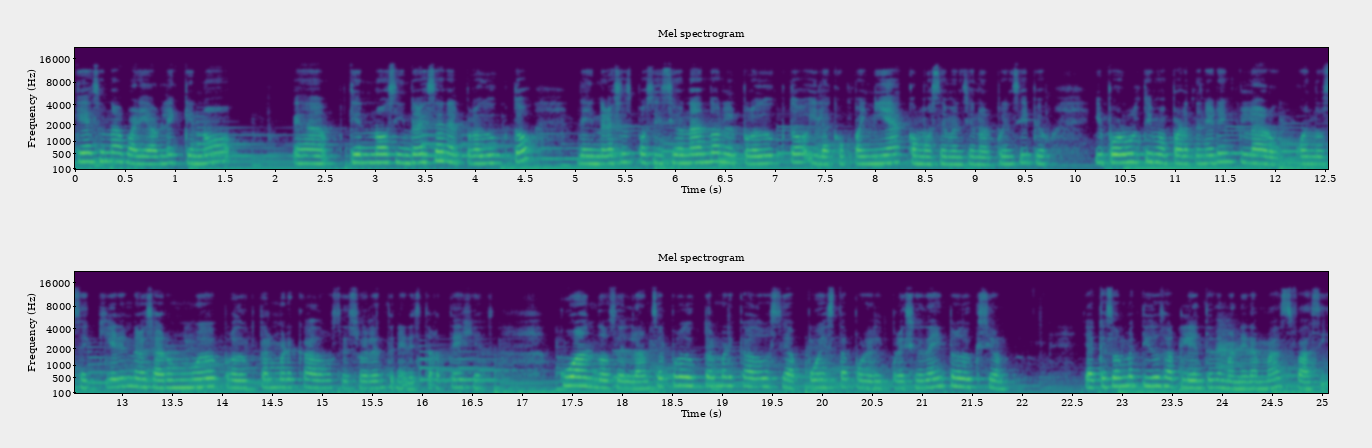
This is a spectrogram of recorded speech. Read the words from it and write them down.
que es una variable que, no, eh, que nos ingresa en el producto de ingresos posicionando en el producto y la compañía como se mencionó al principio. Y por último, para tener en claro, cuando se quiere ingresar un nuevo producto al mercado se suelen tener estrategias. Cuando se lanza el producto al mercado se apuesta por el precio de introducción, ya que son metidos al cliente de manera más fácil.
